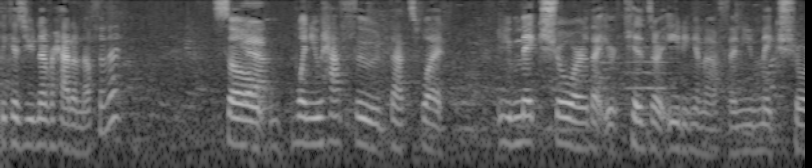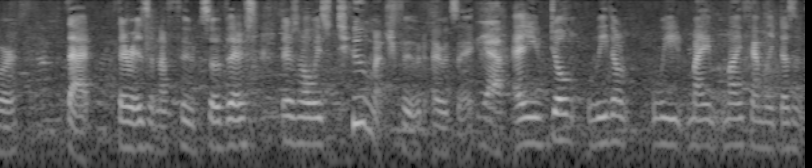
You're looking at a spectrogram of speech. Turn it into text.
because you never had enough of it. So Yeah. when you have food, that's what you make sure that your kids are eating enough, and you make sure that there is enough food. So there's there's always too much food, I would say. Yeah. And you don't we don't we my my family doesn't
